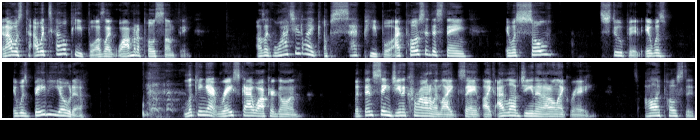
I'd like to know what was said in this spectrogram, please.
and I was t- I would tell people I was like, well, I'm gonna post something. I was like, watch it like upset people. I posted this thing. It was so stupid. It was it was Baby Yoda looking at Rey Skywalker going, but then seeing Gina Carano and like saying, like, I love Gina and I don't like Ray. That's all I posted.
